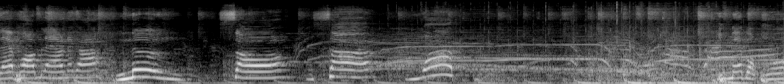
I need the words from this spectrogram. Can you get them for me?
และพร้อมแล้วนะคะำหนึ่งสองสาม มอบแม่บอกพอ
